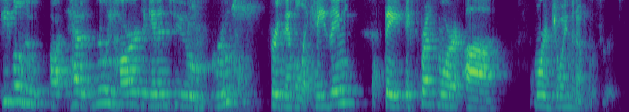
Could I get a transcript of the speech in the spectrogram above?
people who are- have it really hard to get into groups, for example, like hazing, they express more, uh, more enjoyment of those groups.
